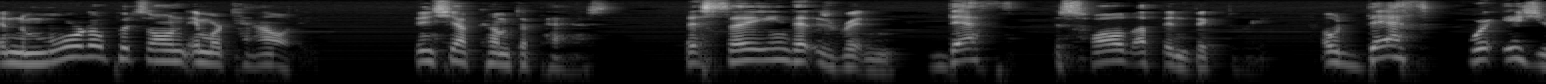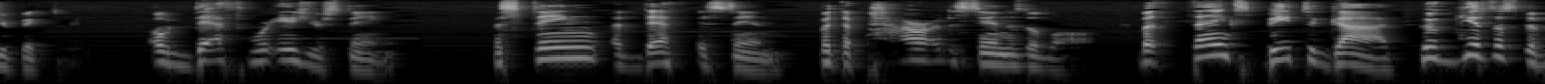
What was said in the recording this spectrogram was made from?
and the mortal puts on immortality, then shall come to pass that saying that is written, Death is swallowed up in victory. O death, where is your victory? O death, where is your sting? The sting of death is sin, but the power of the sin is the law. But thanks be to God who gives us the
